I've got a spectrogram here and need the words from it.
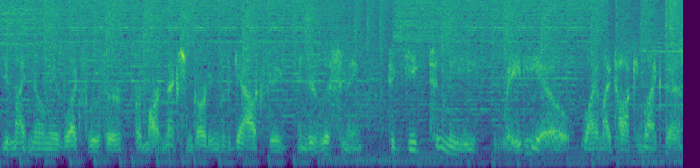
You might know me as Lex Luthor or Martin X from Guardians of the Galaxy, and you're listening to Geek to Me Radio. Why am I talking like this?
